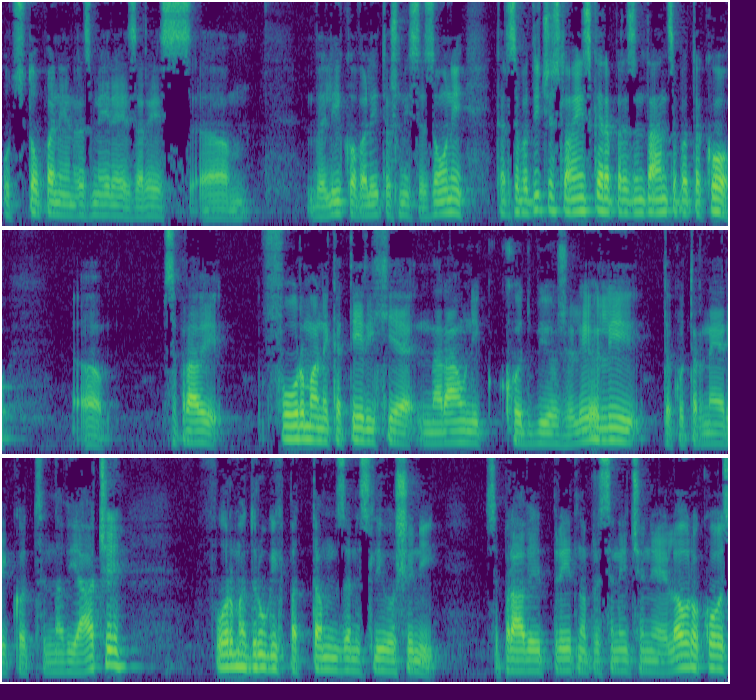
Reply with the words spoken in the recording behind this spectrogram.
odstopanje in razmere je zares. Um, veliko v letošnji sezoni. Kar se pa tiče slovenske reprezentance, pa tako, uh, se pravi, forma nekaterih je na ravni, kot bi jo želeli, tako trenerji kot navijači, forma drugih pa tam zanesljivo še ni. Se pravi, prijetno presenečenje je Lauro Kos,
